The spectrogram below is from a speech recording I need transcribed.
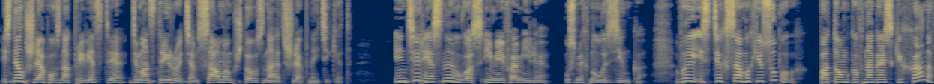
и снял шляпу в знак приветствия, демонстрируя тем самым, что знает шляпный этикет. «Интересное у вас имя и фамилия», — усмехнулась Зинка. «Вы из тех самых Юсуповых?» Потомков нагайских ханов,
